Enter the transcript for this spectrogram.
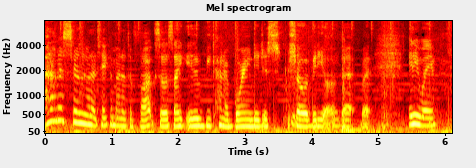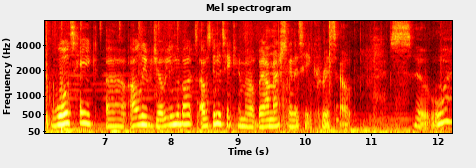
I don't necessarily want to take them out of the box. So it's like, it would be kind of boring to just show a video of that. But anyway, we'll take, uh, I'll leave Joey in the box. I was going to take him out, but I'm actually going to take Chris out. So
